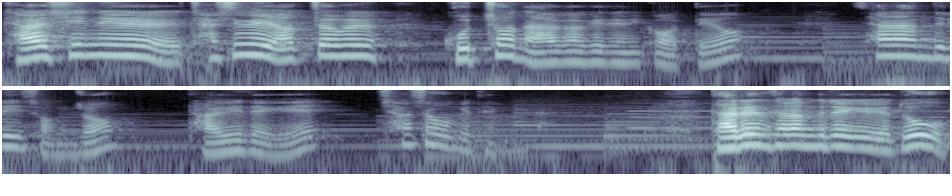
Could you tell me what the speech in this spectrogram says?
자신을 자신의 약점을 고쳐 나아가게 되니까 어때요? 사람들이 점점 다윗에게 찾아오게 됩니다. 다른 사람들에게도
